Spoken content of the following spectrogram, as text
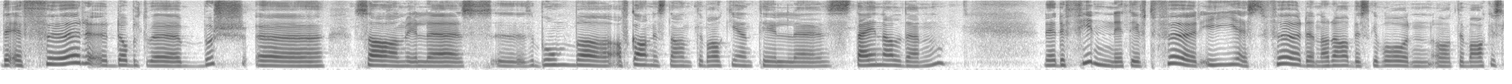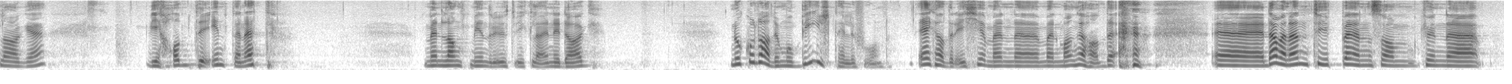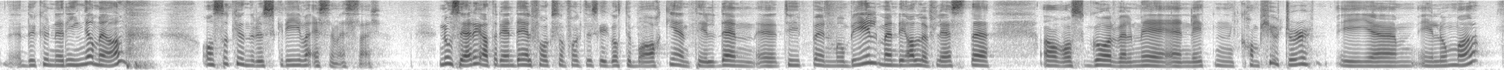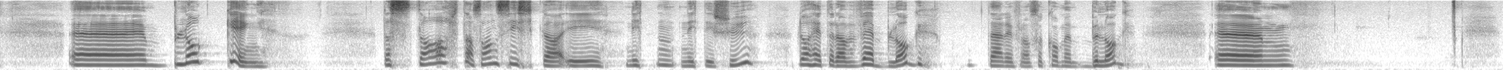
Det er før W. Bush uh, sa han ville uh, bombe Afghanistan tilbake igjen til steinalderen. Det er definitivt før IS, før den arabiske våren og tilbakeslaget. Vi hadde Internett, men langt mindre utvikla enn i dag. Noen hadde mobiltelefon. Jeg hadde det ikke, men, eh, men mange hadde. Eh, det var den typen som kunne, du kunne ringe med han, og så kunne du skrive SMS-er. Nå ser jeg at det er en del folk som faktisk er gått tilbake igjen til den eh, typen mobil, men de aller fleste av oss går vel med en liten computer i, eh, i lomma. Uh, blogging Det starta sånn ca. i 1997. Da heter det weblogg. Derifra så kommer blogg. Um,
